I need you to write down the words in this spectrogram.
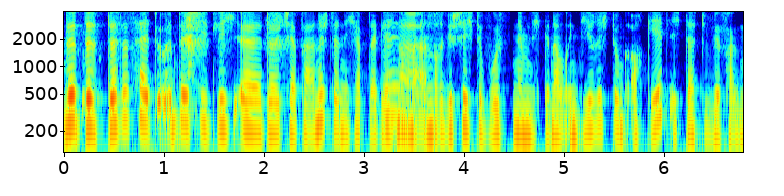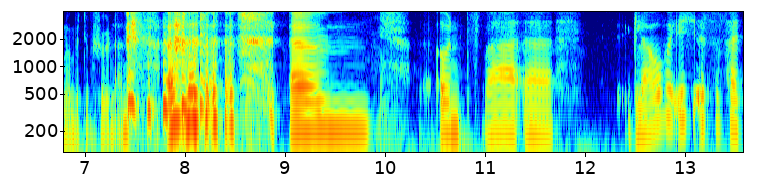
das, das, ist halt unterschiedlich äh, deutsch-japanisch, denn ich habe da gleich ja, noch eine andere Geschichte, wo es nämlich genau in die Richtung auch geht. Ich dachte, wir fangen nur mit dem Schönen an. ähm, und zwar äh, glaube ich, ist es halt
